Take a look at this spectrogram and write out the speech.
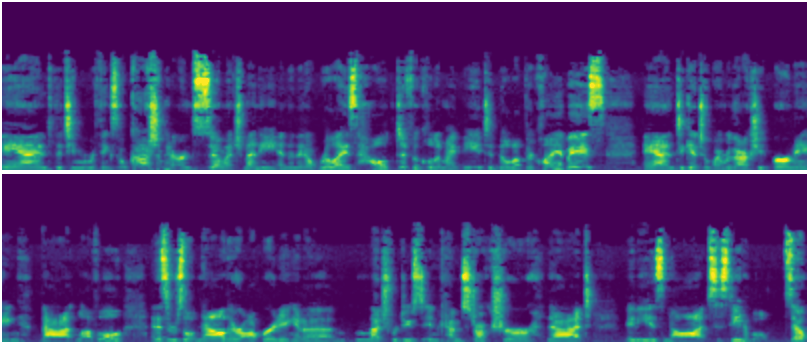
and the team member thinks, oh gosh, I'm gonna earn so much money. And then they don't realize how difficult it might be to build up their client base and to get to a point where they're actually earning that level. And as a result, now they're operating at a much reduced income structure that maybe is not sustainable. So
